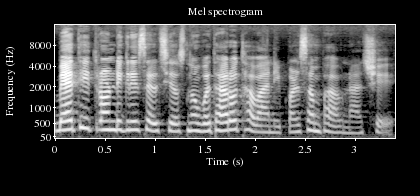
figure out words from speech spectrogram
બેથી ત્રણ ડિગ્રી સેલ્સિયસનો વધારો થવાની પણ સંભાવના છે.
